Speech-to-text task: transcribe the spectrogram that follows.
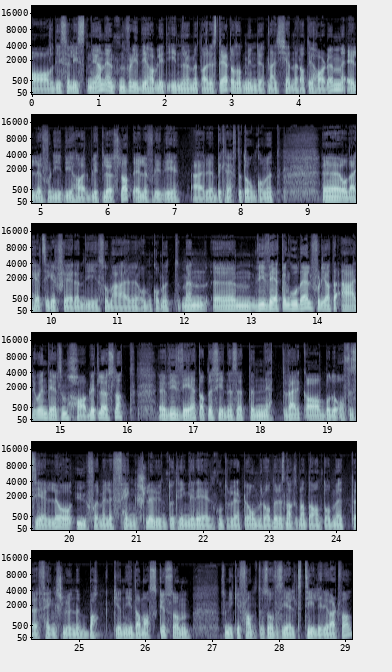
av disse listene igjen. Enten fordi de har blitt innrømmet arrestert, altså at myndighetene erkjenner at de har dem, eller fordi de har blitt løslatt, eller fordi de er bekreftet omkommet. Eh, og det er helt sikkert flere enn de som er omkommet. Men øh, vi vet en god del, fordi det er jo en del som har blitt løslatt. Eh, vi vet at det finnes et nettverk av både offisielle og uformelle fengsler rundt omkring i regjeringskontrollerte områder. Det snakkes bl.a. om et fengsel under bakken i Damaskus som som ikke fantes offisielt tidligere, i hvert fall.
